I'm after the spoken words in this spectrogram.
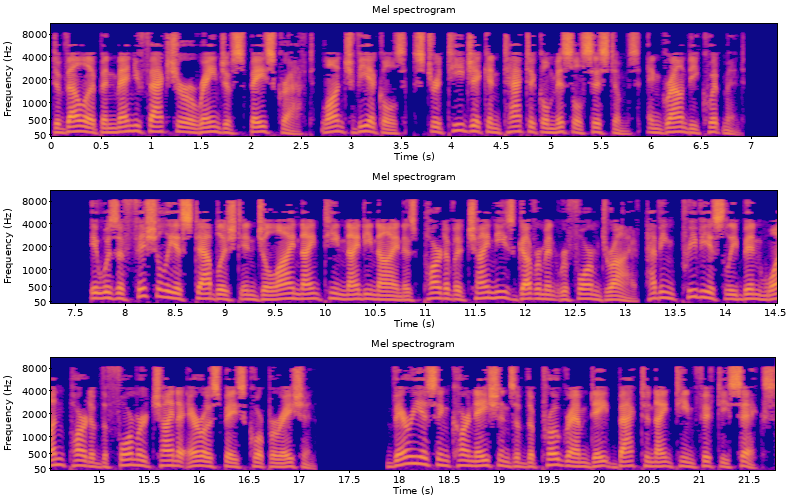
develop and manufacture a range of spacecraft, launch vehicles, strategic and tactical missile systems, and ground equipment. It was officially established in July 1999 as part of a Chinese government reform drive, having previously been one part of the former China Aerospace Corporation. Various incarnations of the program date back to 1956.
